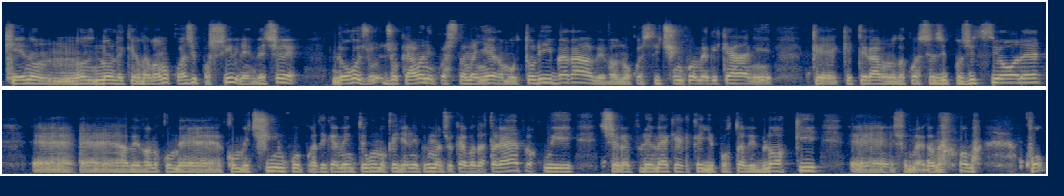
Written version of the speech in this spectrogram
che non, non, non le credevamo quasi possibili. Invece loro gio- giocavano in questa maniera molto libera, avevano questi cinque americani che, che tiravano da qualsiasi posizione, eh, avevano come, cinque praticamente uno che gli anni prima giocava da tre, per cui c'era il playmaker che gli portava i blocchi, eh, insomma era una roba qu-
